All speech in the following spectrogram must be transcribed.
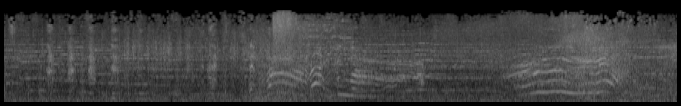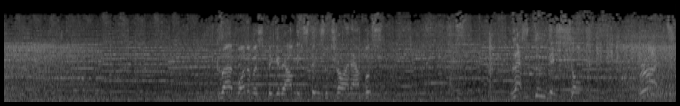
Glad one of us figured out these things would try and ambush. Let's do this, Shulk. Right.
